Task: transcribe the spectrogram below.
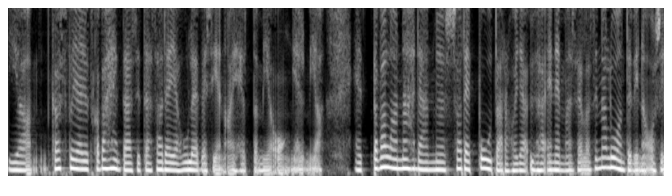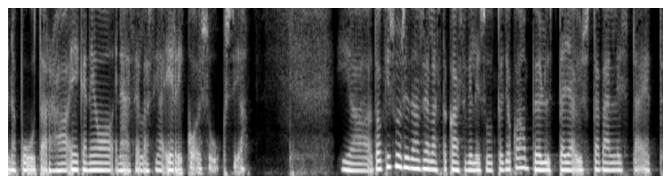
ja kasveja, jotka vähentää sitä sade- ja hulevesien aiheuttamia ongelmia. Et tavallaan nähdään myös sadepuutarhoja yhä enemmän sellaisina luontevina osina puutarhaa, eikä ne ole enää sellaisia erikoisuuksia. Ja toki suositaan sellaista kasvillisuutta, joka on pölyttäjäystävällistä, että,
